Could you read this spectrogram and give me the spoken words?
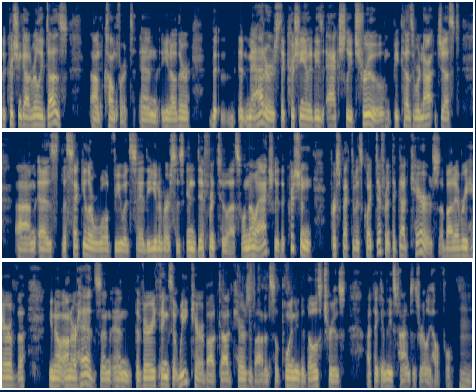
the Christian God really does um, comfort, and you know, there the, it matters that Christianity is actually true because we're not just, um, as the secular worldview would say, the universe is indifferent to us. Well, no, actually, the Christian perspective is quite different. That God cares about every hair of the, you know, on our heads, and and the very things that we care about, God cares about, and so pointing to those truths, I think, in these times is really helpful. Hmm.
